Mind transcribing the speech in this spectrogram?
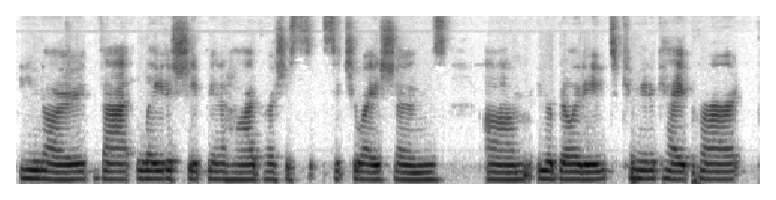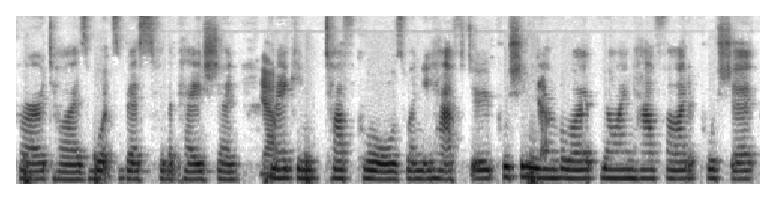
you know that leadership in high pressure situations, um, your ability to communicate, prior, prioritize what's best for the patient, yeah. making tough calls when you have to, pushing the yeah. envelope, knowing how far to push it.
